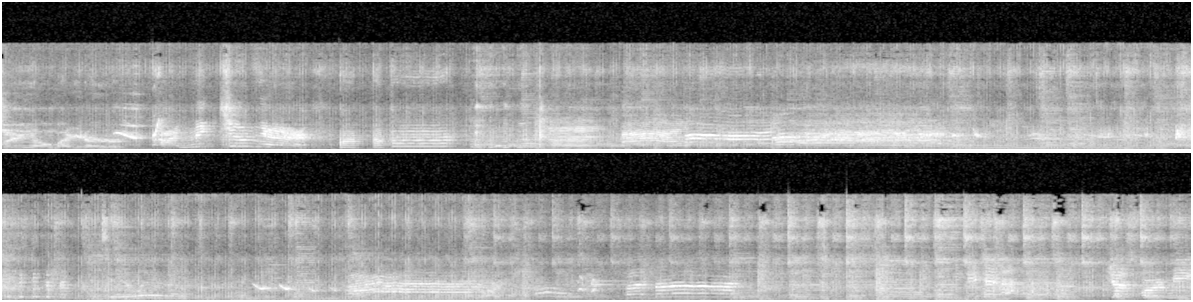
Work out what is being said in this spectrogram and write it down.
See you later. I'm Nick Jr. Just for me.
